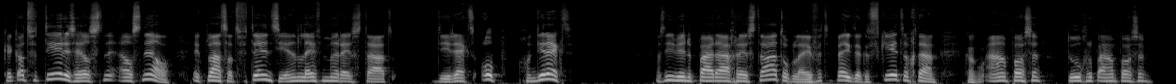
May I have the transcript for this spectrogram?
Kijk, adverteren is heel snel. Ik plaats advertentie en levert mijn resultaat direct op. Gewoon direct. Als het niet binnen een paar dagen resultaat oplevert, weet ik dat ik het verkeerd heb gedaan. Kan ik hem aanpassen, doelgroep aanpassen,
